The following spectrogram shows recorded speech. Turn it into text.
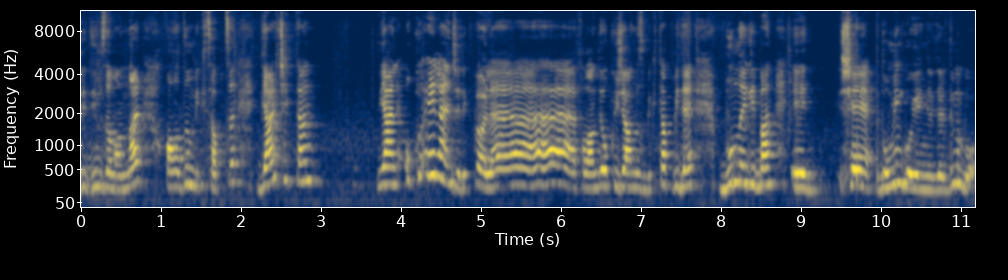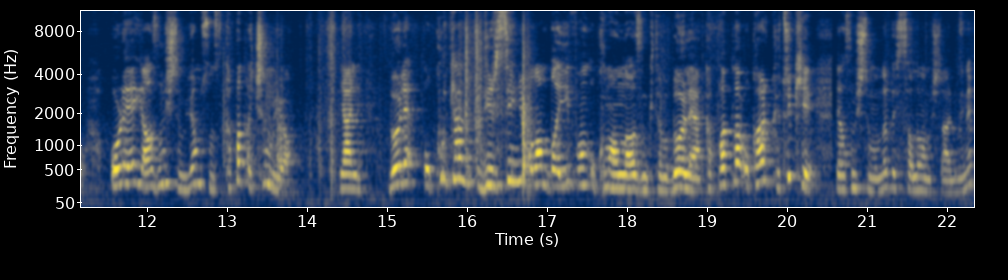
dediğim zamanlar aldığım bir kitaptı. Gerçekten yani oku eğlencelik böyle falan diye okuyacağınız bir kitap. Bir de bununla ilgili ben e, şeye Domingo yayınları değil mi bu? Oraya yazmıştım biliyor musunuz? Kapak açılmıyor. Yani böyle okurken dirseğini falan dayayıp falan okuman lazım kitabı. Böyle yani kapaklar o kadar kötü ki. Yazmıştım onları da hiç sallamamışlardı beni.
